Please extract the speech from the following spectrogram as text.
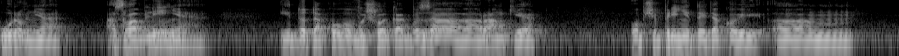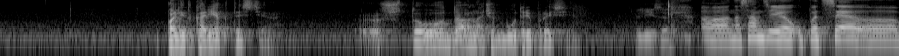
уровня озлобления и до такого вышло как бы за рамки общепринятой такой эм, политкорректности, что да, значит, будут репрессии. Лиза. На самом деле УПЦ э,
